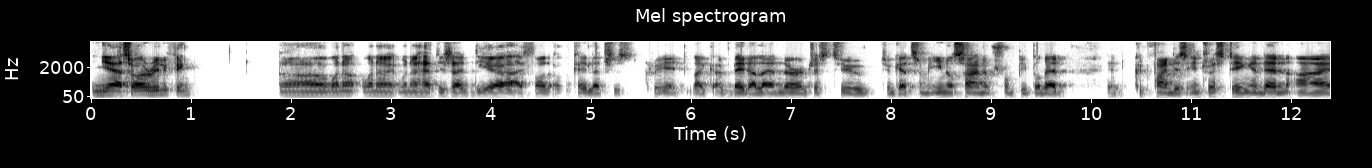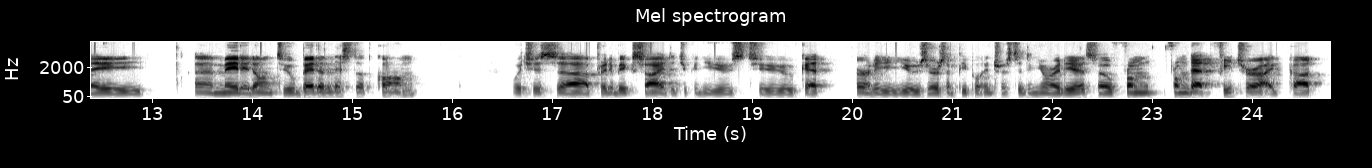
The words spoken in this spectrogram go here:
Yeah, so I really think uh, when I when I when I had this idea, I thought, okay, let's just create like a beta lander just to to get some email signups from people that that could find this interesting, and then I uh, made it onto betalist.com, which is a pretty big site that you can use to get early users and people interested in your idea. So from from that feature, I got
